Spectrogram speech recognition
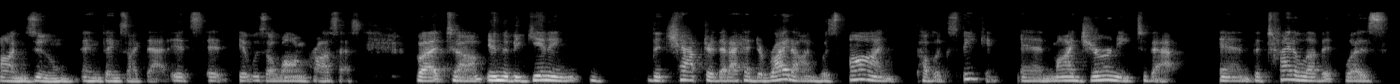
on Zoom and things like that. It's it it was a long process, but um, in the beginning, the chapter that I had to write on was on public speaking and my journey to that. And the title of it was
